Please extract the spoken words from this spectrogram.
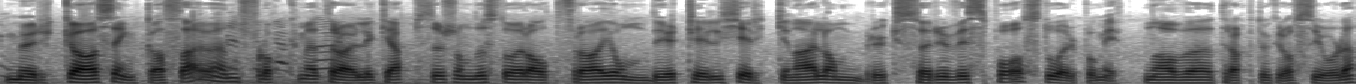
Mørket har senka seg, og en flokk med trailercapser som det står alt fra Jondyr til Kirkenær landbruksservice på, står på midten av eh, traktorcrossjordet.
